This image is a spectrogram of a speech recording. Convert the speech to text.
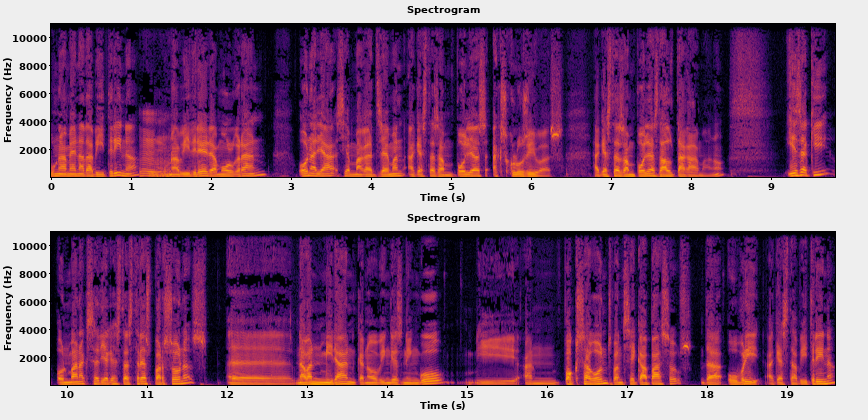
una mena de vitrina, mm. una vidrera molt gran, on allà s'hi emmagatzemen aquestes ampolles exclusives, aquestes ampolles d'alta gamma, no? I és aquí on van accedir aquestes tres persones, eh, anaven mirant que no vingués ningú i en pocs segons van ser capaços d'obrir aquesta vitrina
